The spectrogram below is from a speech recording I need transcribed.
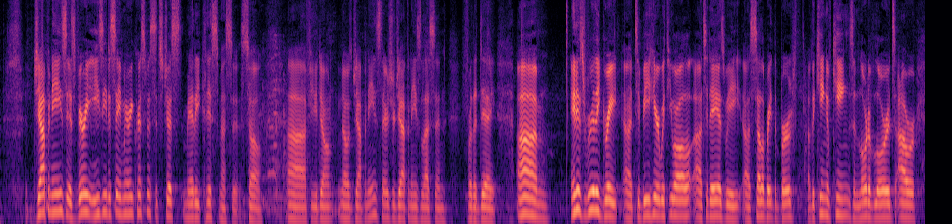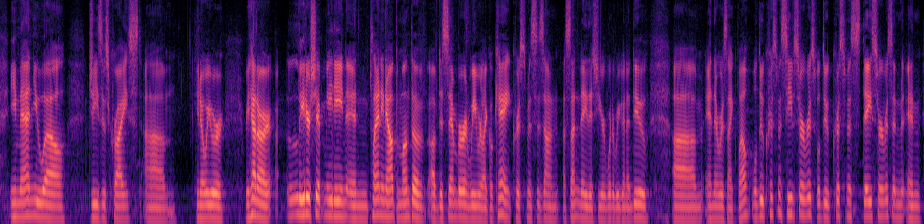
Japanese is very easy to say Merry Christmas. It's just Merry Christmas. So, uh, if you don't know Japanese, there's your Japanese lesson for the day. Um, it is really great uh, to be here with you all uh, today as we uh, celebrate the birth of the King of Kings and Lord of Lords, our Emmanuel, Jesus Christ. Um, you know, we were we had our leadership meeting and planning out the month of, of December, and we were like, okay, Christmas is on a Sunday this year. What are we going to do? Um, and there was like, well, we'll do Christmas Eve service, we'll do Christmas Day service, and and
